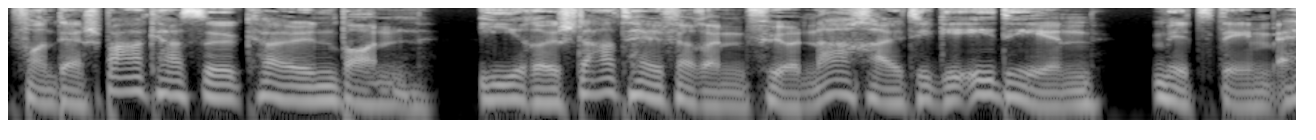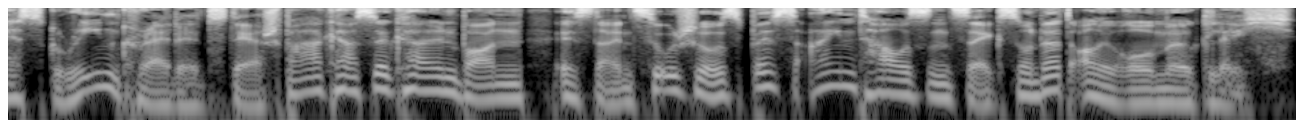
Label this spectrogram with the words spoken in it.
von der Sparkasse Köln-Bonn. Ihre Starthelferin für nachhaltige Ideen. Mit dem S-Green Credit der Sparkasse Köln-Bonn ist ein Zuschuss bis 1600 Euro möglich.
